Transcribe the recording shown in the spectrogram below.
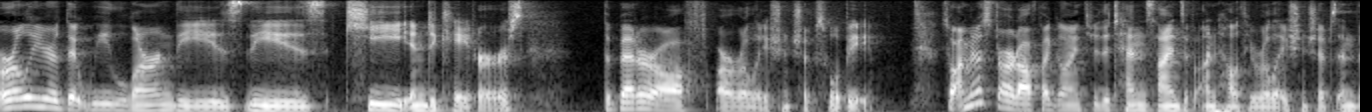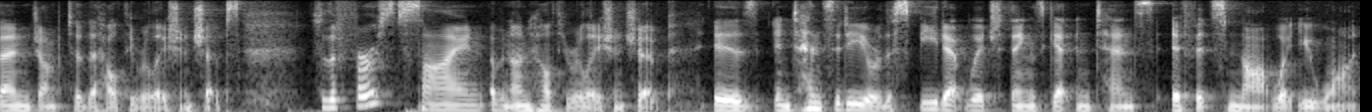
earlier that we learn these, these key indicators, the better off our relationships will be. So I'm going to start off by going through the 10 signs of unhealthy relationships and then jump to the healthy relationships. So the first sign of an unhealthy relationship is intensity or the speed at which things get intense if it's not what you want.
